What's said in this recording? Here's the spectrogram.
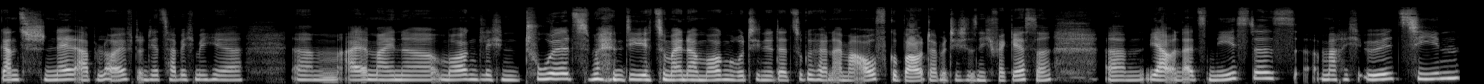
ganz schnell abläuft. Und jetzt habe ich mir hier ähm, all meine morgendlichen Tools, die zu meiner Morgenroutine dazugehören, einmal aufgebaut, damit ich es nicht vergesse. Ähm, ja, und als nächstes mache ich Öl ziehen.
